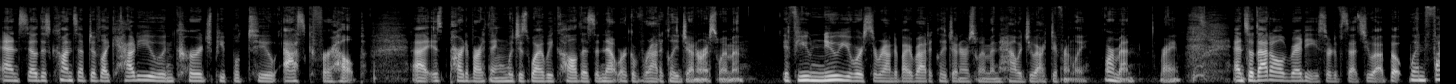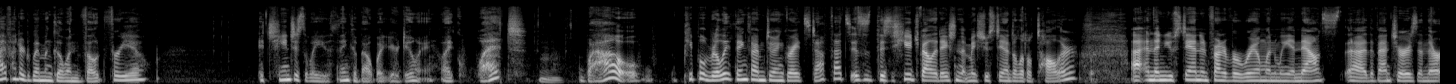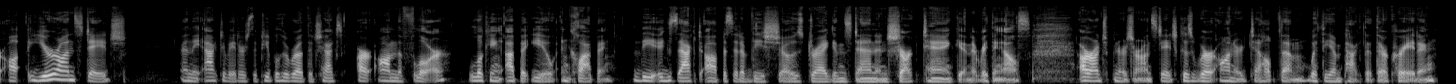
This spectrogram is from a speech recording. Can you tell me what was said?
And so, this concept of like, how do you encourage people to ask for help uh, is part of our thing, which is why we call this a network of radically generous women. If you knew you were surrounded by radically generous women, how would you act differently? Or men, right? And so that already sort of sets you up. But when 500 women go and vote for you, it changes the way you think about what you're doing. Like, what? Mm. Wow, people really think I'm doing great stuff. That's is this huge validation that makes you stand a little taller. Uh, and then you stand in front of a room when we announce uh, the ventures, and they're you're on stage, and the activators, the people who wrote the checks, are on the floor looking up at you and clapping. The exact opposite of these shows, Dragon's Den and Shark Tank and everything else. Our entrepreneurs are on stage because we're honored to help them with the impact that they're creating.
